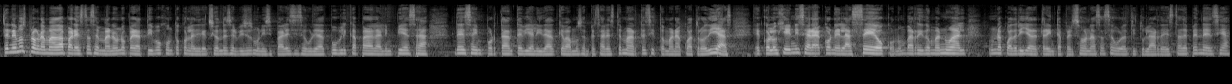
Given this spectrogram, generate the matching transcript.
Tenemos programada para esta semana un operativo junto con la Dirección de Servicios Municipales y Seguridad Pública para la limpieza de esa importante vialidad que vamos a empezar este martes y tomará cuatro días. Ecología iniciará con el aseo, con un barrido manual, una cuadrilla de 30 personas, aseguró el titular de esta dependencia,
